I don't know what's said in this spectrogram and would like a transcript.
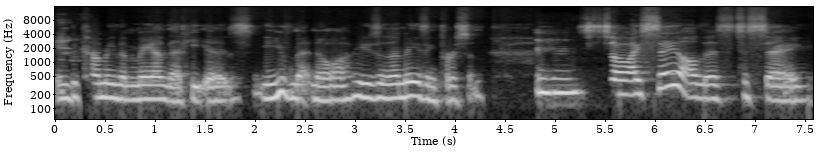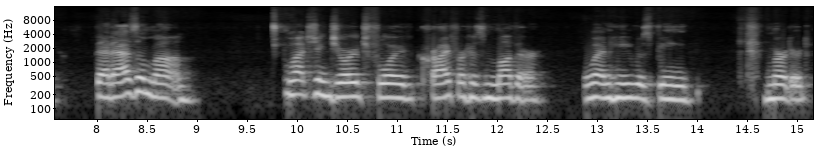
in becoming the man that he is. You've met Noah, he's an amazing person. Mm-hmm. So I say all this to say that as a mom, watching George Floyd cry for his mother when he was being murdered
